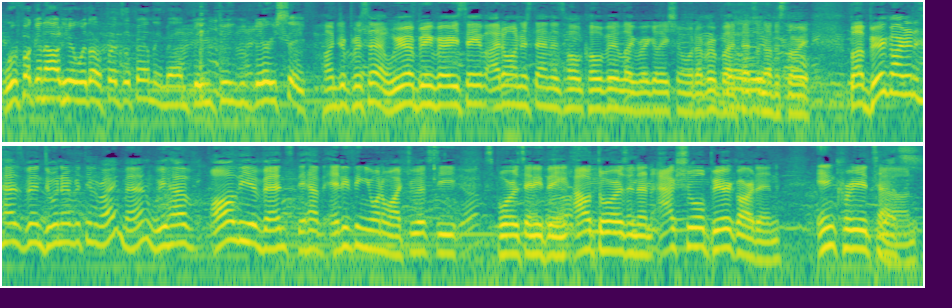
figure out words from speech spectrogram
we're fucking out here with our friends and family, man, being being very safe. Hundred percent. We are being very safe. I don't understand this whole COVID like regulation, whatever, but Oh, that's yeah. another story. But Beer Garden has been doing everything right, man. We have all the events. They have anything you want to watch: UFC, sports, anything, outdoors, and an actual beer garden in Koreatown Yes.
